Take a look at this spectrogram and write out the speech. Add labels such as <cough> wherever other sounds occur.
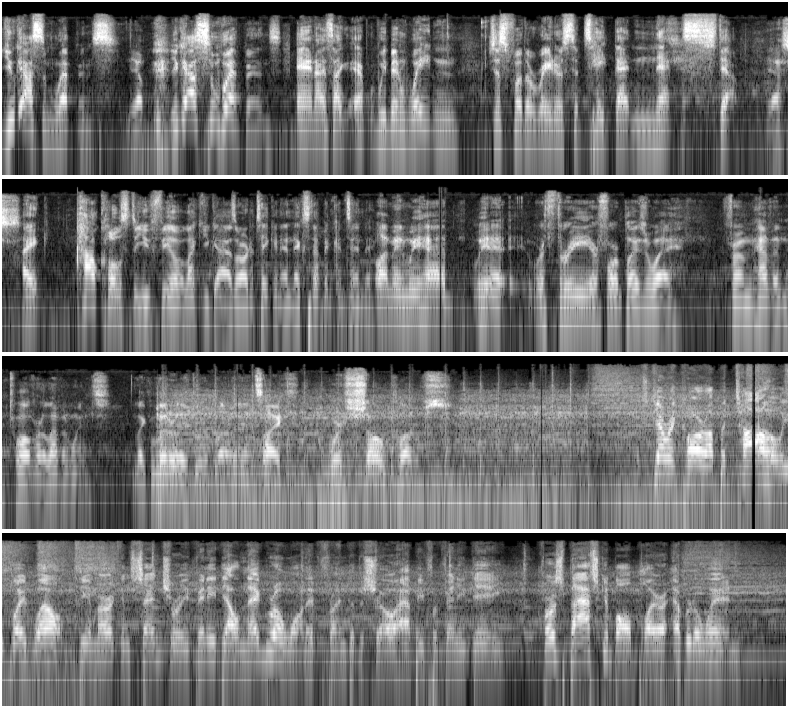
You got some weapons. Yep. You got some weapons. And it's like eh, we've been waiting just for the Raiders to take that next step. Yes. Like, how close do you feel like you guys are to taking that next step in contending? Well, I mean, we had we had, we're three or four plays away from having 12 or 11 wins. Like literally three plays, and it's like we're so close. It's Derek Carr up at Tahoe. He played well. The American Century. Vinny Del Negro won it. Friend of the show. Happy for Vinny D. First basketball player ever to win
